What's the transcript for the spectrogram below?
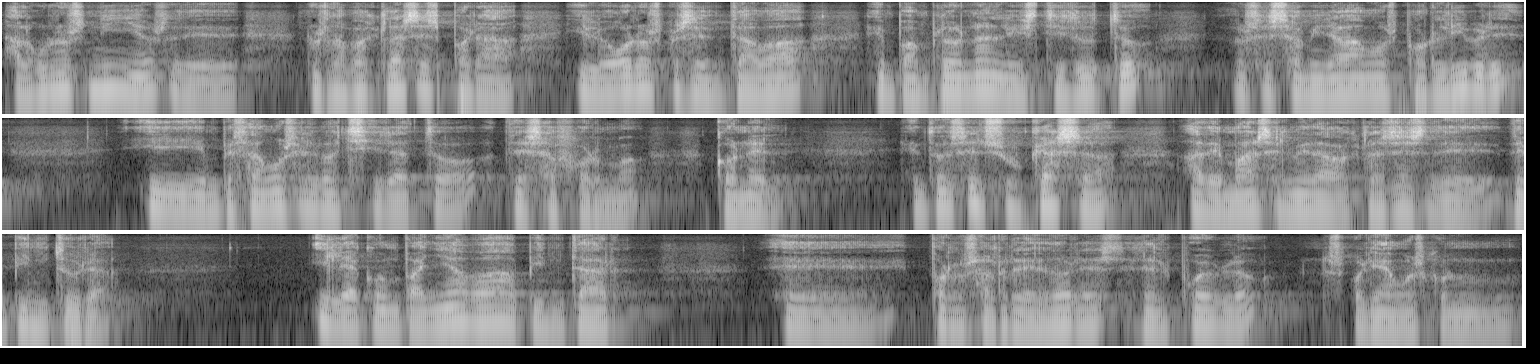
Algunos niños nos daba clases para... y luego nos presentaba en Pamplona, en el instituto, nos examinábamos por libre y empezamos el bachillerato de esa forma, con él. Entonces en su casa, además, él me daba clases de, pintura y le acompañaba a pintar eh, por los alrededores, en el pueblo. Nos poníamos con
